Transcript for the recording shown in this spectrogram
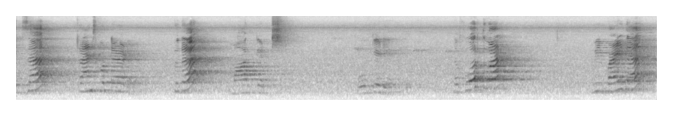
Eggs are transported to the market. Okay dear. The fourth one. We buy the.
